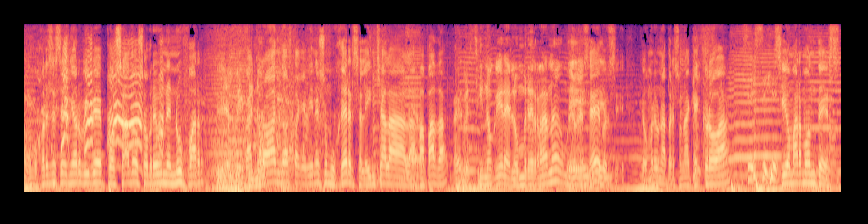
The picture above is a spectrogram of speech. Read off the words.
A lo mejor ese señor vive posado sobre un nenúfar el y va vecino- croando hasta que viene su mujer, se le hincha la, la papada. ¿eh? ¿El vecino que era? ¿El hombre rana? Yo qué sé, pues, sí, que hombre, una persona que croa. Sí, sí. Sí, Omar Montes.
